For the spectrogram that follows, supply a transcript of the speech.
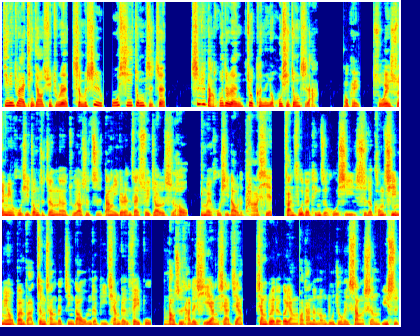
今天就来请教徐主任，什么是呼吸中止症？是不是打呼的人就可能有呼吸中止啊？OK。所谓睡眠呼吸中止症呢，主要是指当一个人在睡觉的时候，因为呼吸道的塌陷，反复的停止呼吸，使得空气没有办法正常的进到我们的鼻腔跟肺部，导致他的血氧下降，相对的二氧化碳的浓度就会上升，于是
